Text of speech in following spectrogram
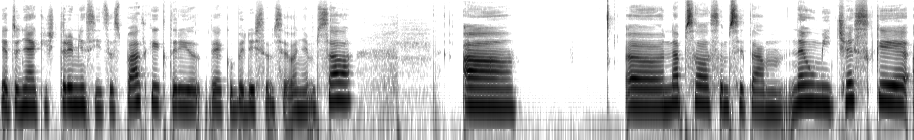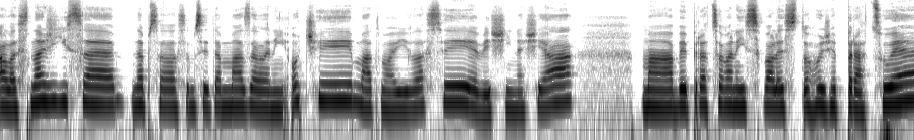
Je to nějaký čtyři měsíce zpátky, který, jakoby když jsem si o něm psala. A Uh, napsala jsem si tam, neumí česky, ale snaží se. Napsala jsem si tam, má zelený oči, má tmavý vlasy, je vyšší než já. Má vypracovaný svaly z toho, že pracuje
